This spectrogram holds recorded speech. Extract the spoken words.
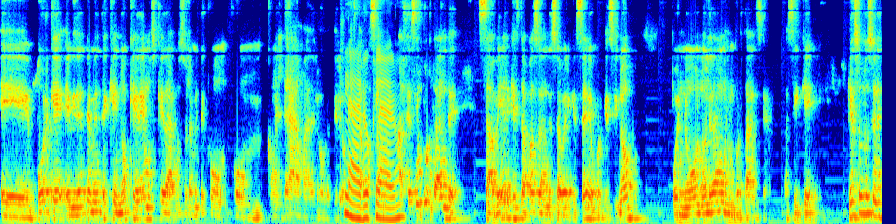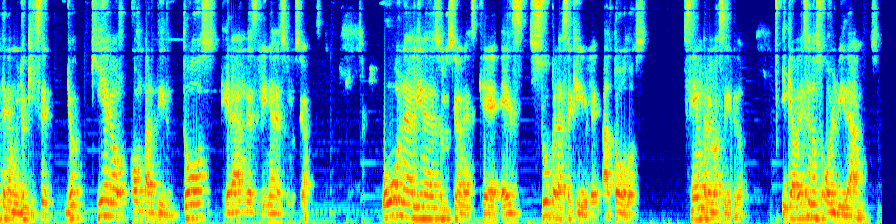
eh, porque evidentemente que no queremos quedarnos solamente con, con, con el drama de lo, de lo claro, que está pasando. Claro. Es importante saber qué está pasando y saber qué es serio, porque si no, pues no, no le damos importancia. Así que, ¿qué soluciones tenemos? Yo, quise, yo quiero compartir dos grandes líneas de soluciones. Una línea de soluciones que es súper asequible a todos, siempre lo ha sido, y que a veces nos olvidamos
